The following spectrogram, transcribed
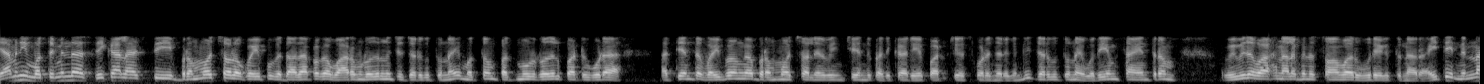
యామిని మొత్తం మీద శ్రీకాళహస్తి బ్రహ్మోత్సవాలు ఒకవైపు దాదాపుగా వారం రోజుల నుంచి జరుగుతున్నాయి. మొత్తం పదమూడు రోజుల పాటు కూడా అత్యంత వైభవంగా బ్రహ్మోత్సవాలు నిర్వహించేందుకు అధికారులు ఏర్పాటు చేసుకోవడం జరిగింది. జరుగుతున్నాయి ఉదయం సాయంత్రం వివిధ వాహనాల మీద స్వామివారు ఊరేగుతున్నారు. అయితే నిన్న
